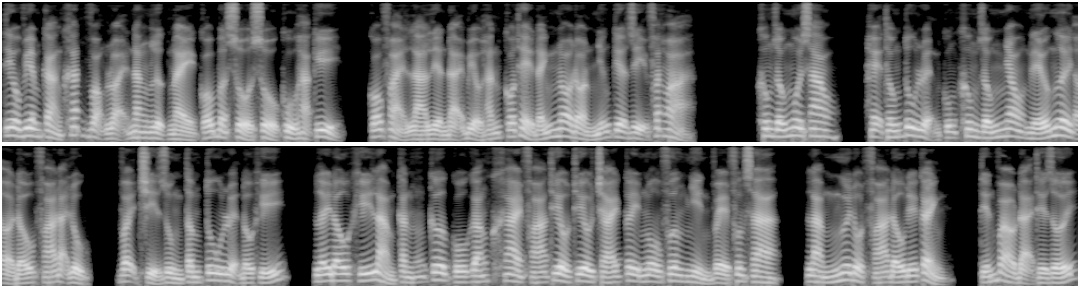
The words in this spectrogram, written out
tiêu viêm càng khát vọng loại năng lực này có bật sổ sổ cụ hạ kỳ, có phải là liền đại biểu hắn có thể đánh no đòn những kia dị phát hỏa. Không giống ngôi sao, hệ thống tu luyện cũng không giống nhau nếu ngươi ở đấu phá đại lục, vậy chỉ dùng tâm tu luyện đấu khí, lấy đấu khí làm căn cơ cố gắng khai phá thiêu thiêu trái cây ngô phương nhìn về phương xa, làm ngươi đột phá đấu đế cảnh, tiến vào đại thế giới,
